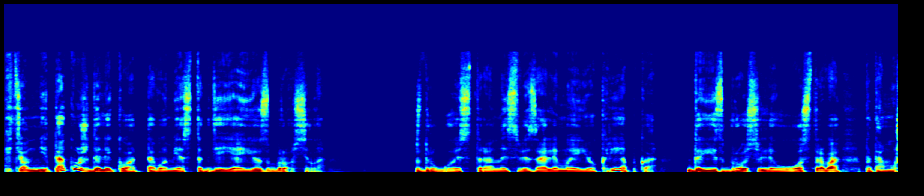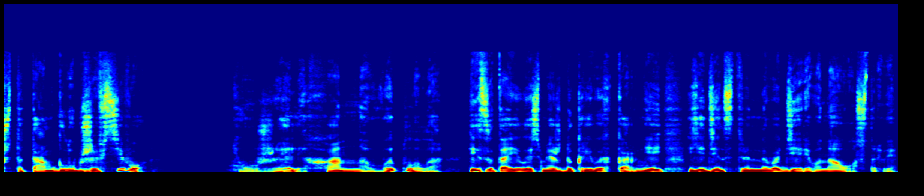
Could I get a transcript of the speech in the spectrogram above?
Ведь он не так уж далеко от того места, где я ее сбросила. С другой стороны, связали мы ее крепко — да и сбросили у острова, потому что там глубже всего. Неужели Ханна выплыла и затаилась между кривых корней единственного дерева на острове?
